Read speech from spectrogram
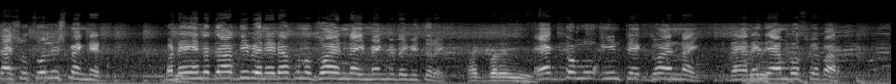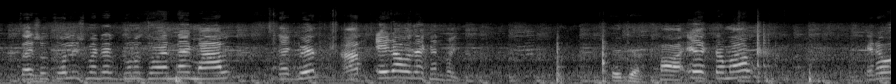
চারশো চল্লিশ ম্যাগনেট। মানে এখানে যা দিবেন এটা কোনো জয়েন নাই ম্যাগনেটের ভিতরে। একবারে একদম ইনটেক জয়েন নাই। দেখেন এই যে অ্যাম্বোস পেপার চারশো চল্লিশ মিনিটের কোনো জয়েন্ট নাই মাল দেখবেন। আর এটাও দেখেন ভাই। এইটা? হ্যাঁ একটা মাল। এটাও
